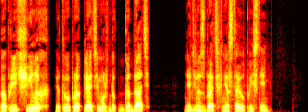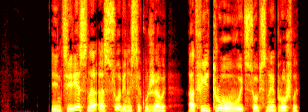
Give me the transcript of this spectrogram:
О причинах этого проклятия можно только гадать. Ни один из братьев не оставил пояснений. Интересна особенность Акуджавы — отфильтровывать собственное прошлое,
